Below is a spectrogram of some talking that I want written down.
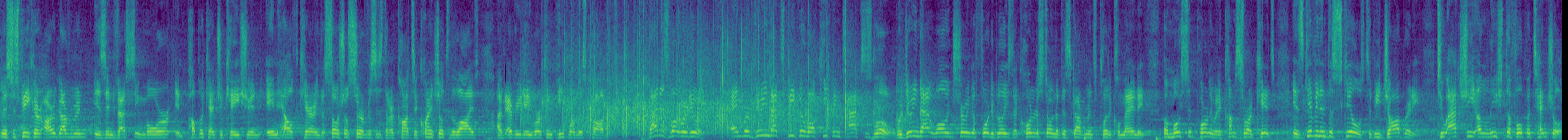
Mr. Speaker, our government is investing more in public education, in health care, and the social services that are consequential to the lives of everyday working people in this province. That is what we're doing. And we're doing that, Speaker, while keeping taxes low. We're doing that while ensuring affordability is the cornerstone of this government's political mandate. But most importantly, when it comes to our kids, is giving them the skills to be job ready, to actually unleash the full potential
